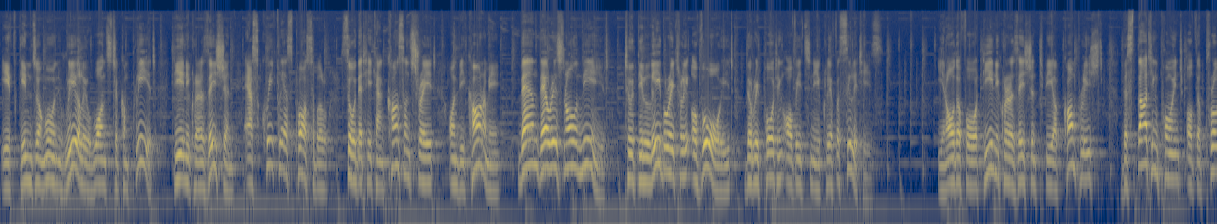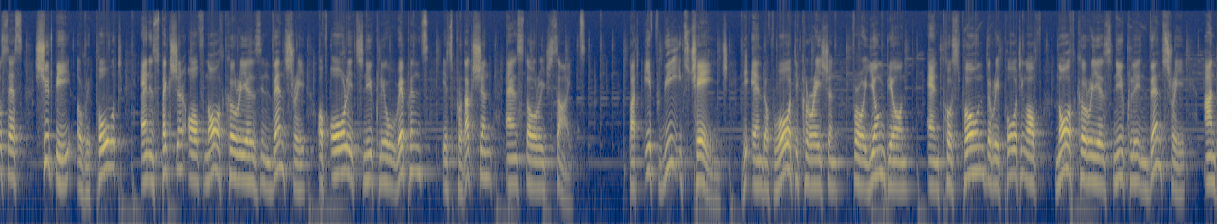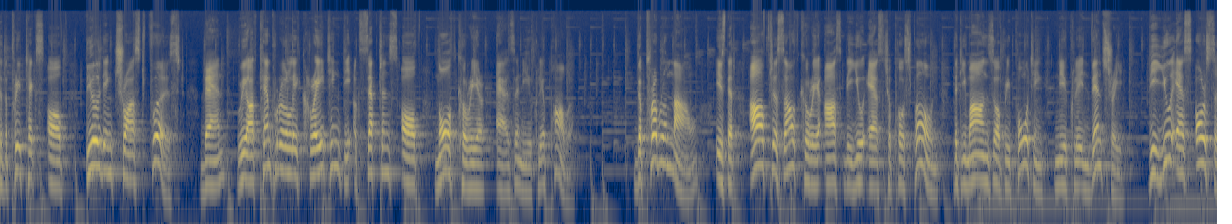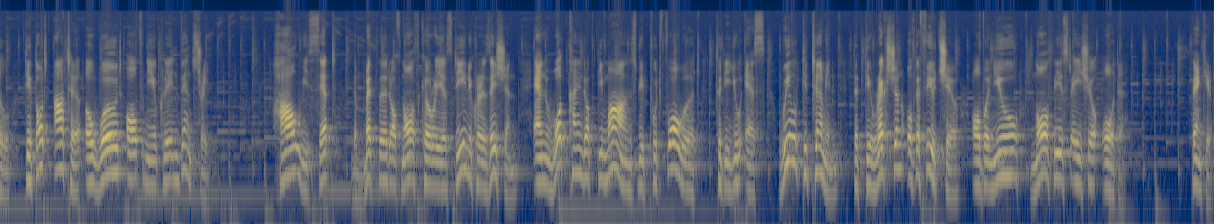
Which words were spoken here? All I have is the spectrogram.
If Kim Jong-un really wants to complete denuclearization as quickly as possible so that he can concentrate on the economy, then there is no need to deliberately avoid the reporting of its nuclear facilities. In order for denuclearization to be accomplished, the starting point of the process should be a report and inspection of North Korea's inventory of all its nuclear weapons, its production and storage sites. But if we exchange the end of war declaration for Yongbyon and postpone the reporting of North Korea's nuclear inventory under the pretext of building trust first, then we are temporarily creating the acceptance of North Korea as a nuclear power. The problem now is that after South Korea asked the US to postpone the demands of reporting nuclear inventory, the US also did not utter a word of nuclear inventory. How we set the method of North Korea's denuclearization and what kind of demands we put forward to the US will determine the direction of the future of a new Northeast Asia order. Thank you.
